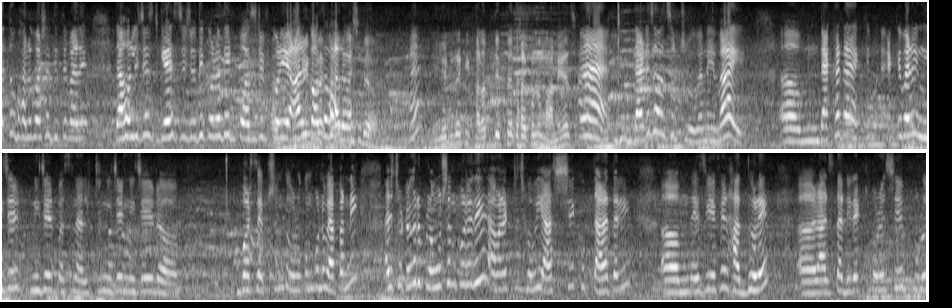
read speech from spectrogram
এত ভালোবাসা দিতে পারে তাহলে জাস্ট গেস যে যদি কোনোদিন পজিটিভ করি আর কত ভালোবাসা দেবে। হ্যাঁ? ভিলেনরা কি খারাপ দেখতে তার কোনো মানে আছে? হ্যাঁ দ্যাট ইজ অলসো ট্রু মানে ভাই দেখাটা একেবারে নিজের নিজের পার্সোনালিটি নিজের নিজের পারসেপশন তো ওরকম কোনো ব্যাপার নেই। আজ ছোটো করে প্রমোশন করে দিই। আমার একটা ছবি আসছে খুব তাড়াতাড়ি এসবিএফের হাত ধরে। রাজদা ডিরেক্ট করেছে। পুরো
